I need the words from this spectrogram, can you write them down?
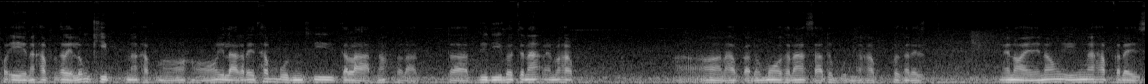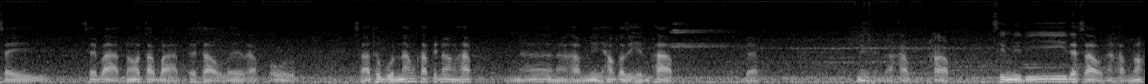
พ่อเอกนะครับก็เลยลงคลิปนะครับเนาะอ๋ออีหลาก็ได้ทำบุญที่ตลาดเนาะตลาดตลาดดีๆรจนะแม่นไหมครับ อ่านะครับกับนโมทนาสาธุบุญนะครับ เพื่อนก็ได้แม่หน่อยน้องอิงนะครับก็ได้ใส่ใส่บาทเนาะตักบาทแต่เช้าเลยครับ โอ้สาธุบุญน้ำครับพี่น้องครับเออนะครับ นี่เขาก็จะเห็นภาพแบบนี่นะครับ ภาพสิ่งดีๆแต่เช้านะครับเนาะ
